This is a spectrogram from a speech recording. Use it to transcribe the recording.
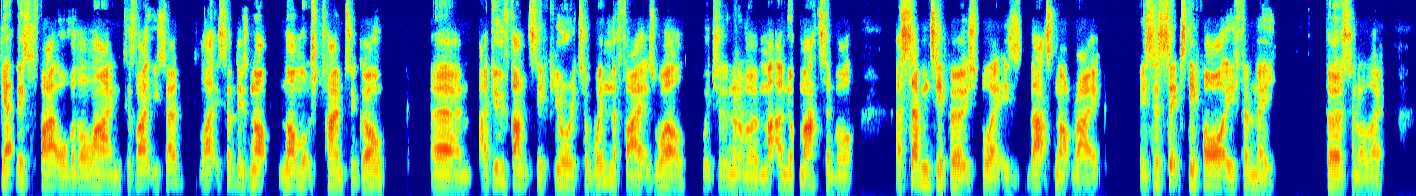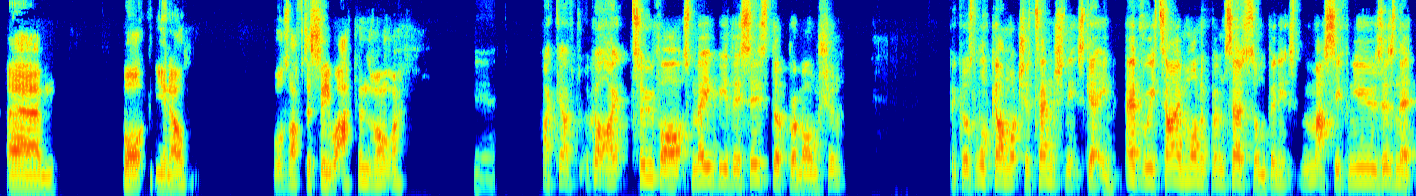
get this fight over the line because, like you said, like you said, there's not not much time to go. Um, I do fancy Fury to win the fight as well, which is another another matter. But a 70-30 split is that's not right. It's a 60-40 for me personally. Um, but you know, we'll have to see what happens, won't we? Yeah, I've got like two thoughts. Maybe this is the promotion because look how much attention it's getting. Every time one of them says something, it's massive news, isn't it?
